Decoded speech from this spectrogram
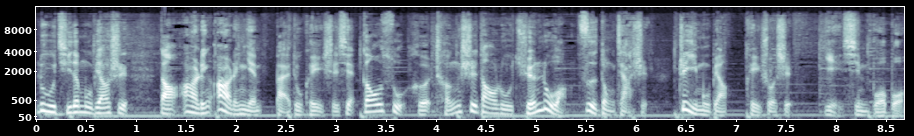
陆琪的目标是，到二零二零年，百度可以实现高速和城市道路全路网自动驾驶。这一目标可以说是野心勃勃。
